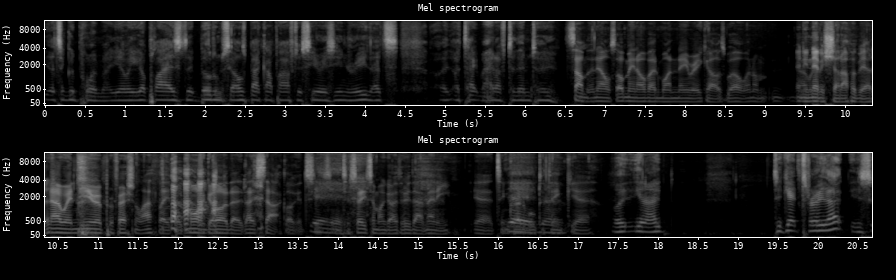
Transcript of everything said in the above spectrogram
that's a good point, mate. You know, you got players that build themselves back up after serious injury. That's I, I take my hat off to them too. Something else. I mean, I've had one knee recall as well, and I'm And he nowhere- never shut up about it. nowhere near a professional athlete. But my God, they, they suck. Like it's, Yeah, it's- yeah. to see someone go through that many. Yeah, it's incredible to no. think. Yeah, well, you know, to get through that is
